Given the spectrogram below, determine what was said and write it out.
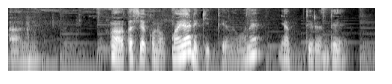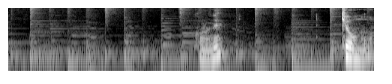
あのねまあ私はこのマヤ歴っていうのもねやってるんで。このね今日の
